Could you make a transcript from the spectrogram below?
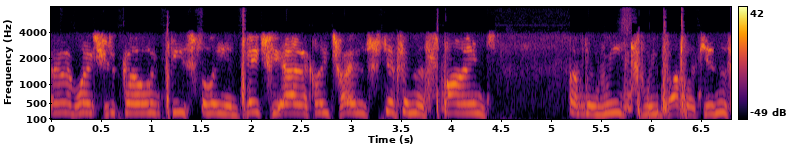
"I want you to go and peacefully and patriotically try to stiffen the spines of the weak Republicans,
